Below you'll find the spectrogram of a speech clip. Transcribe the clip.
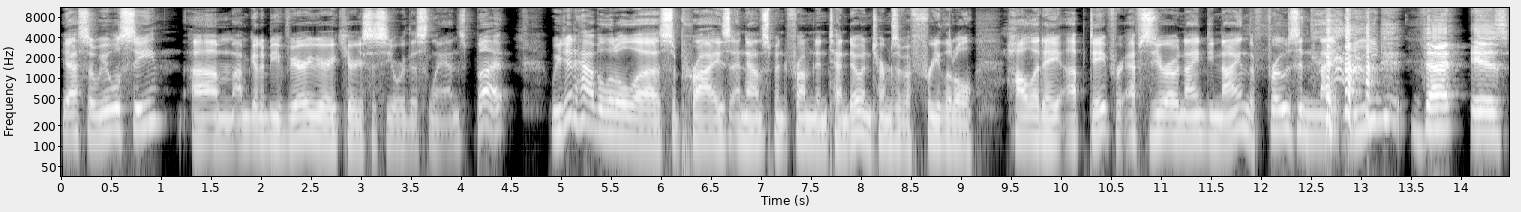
Yeah, so we will see. Um, I'm going to be very, very curious to see where this lands. But we did have a little uh, surprise announcement from Nintendo in terms of a free little holiday update for F-Zero 99, the Frozen Night League. that is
